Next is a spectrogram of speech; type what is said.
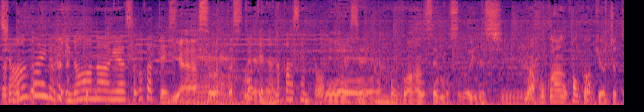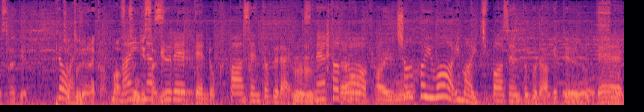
上海の昨日の上げはすごかったですね。いやそうだったですね。5.7%ね、うん、香港反戦もすごいですし、まあ、香港香港は今日ちょっと下げ今日は、ね、ちょっとじゃないか、まあ、普通に下げて。マイナス0.6%ぐらいですね、うん、ただ上海は今1%ぐらい上げてるので、ね、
